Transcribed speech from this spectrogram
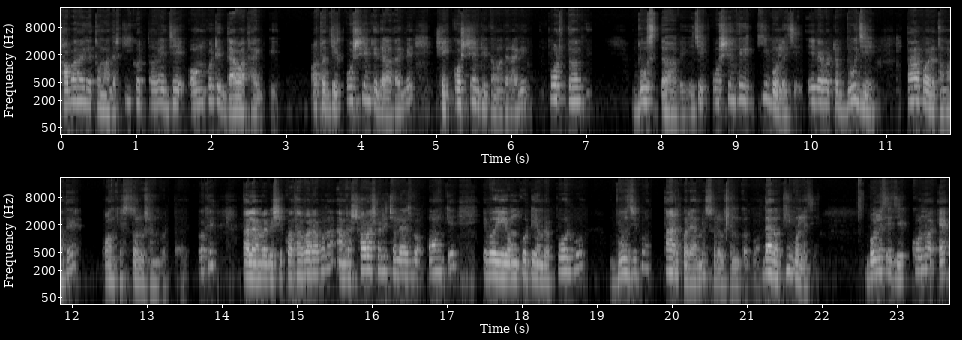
সবার আগে তোমাদের কি করতে হবে? যে অঙ্কটি দেওয়া থাকবে, অর্থাৎ যে কোশ্চেনটি দেওয়া থাকবে, সেই কোশ্চেনটি তোমাদের আগে পড়তে হবে, বুঝতে হবে। যে কোশ্চেন থেকে কি বলেছে, এই ব্যাপারটা বুঝে তারপরে তোমাদের অঙ্কের সলিউশন করতে হবে ওকে তাহলে আমরা বেশি কথা বাড়াবো না, আমরা সরাসরি চলে আসব অঙ্কে, এবং এই অঙ্কটি আমরা পড়ব, বুঝব, তারপরে আমরা সলিউশন করব। দেখো কি বলেছে? বলেছে যে কোনো এক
